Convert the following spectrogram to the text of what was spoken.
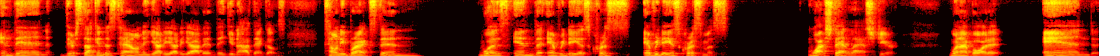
And then they're stuck in this town and yada, yada, yada. And then you know how that goes. Toni Braxton was in the Everyday is Chris Everyday is Christmas. Watched that last year when I bought it, and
